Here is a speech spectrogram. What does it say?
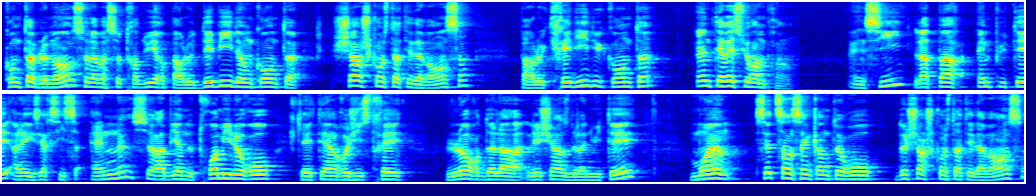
Comptablement, cela va se traduire par le débit d'un compte charge constatée d'avance, par le crédit du compte intérêt sur emprunt. Ainsi, la part imputée à l'exercice N sera bien de 3000 euros qui a été enregistré lors de l'échéance de la nuitée, moins 750 euros de charges constatées d'avance,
